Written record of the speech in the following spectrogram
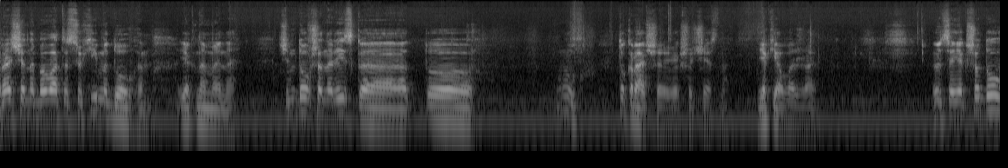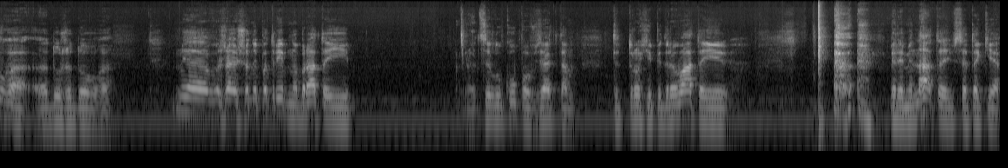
краще набивати сухим і довгим, як на мене. Чим довша нарізка, то, ну, то краще, якщо чесно, як я вважаю. Дивіться, якщо довга, е, дуже довга, ну, я вважаю, що не потрібно брати і цілу купу взяти там, трохи підривати і перемінати і все таке.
